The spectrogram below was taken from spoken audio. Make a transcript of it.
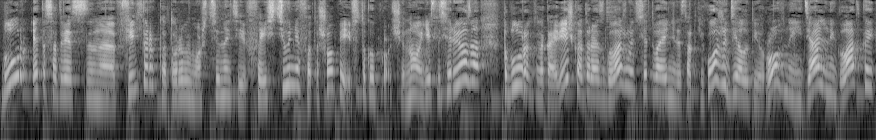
Блур это, соответственно, фильтр, который вы можете найти в Facetune, в Photoshop и все такое прочее. Но если серьезно, то блур это такая вещь, которая сглаживает все твои недостатки кожи, делает ее ровной, идеальной, гладкой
